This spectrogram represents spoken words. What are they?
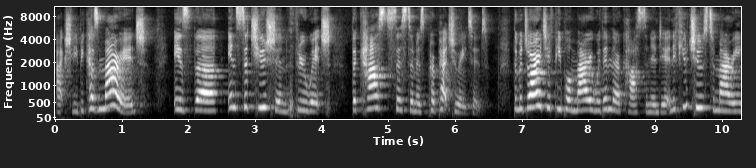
actually, because marriage is the institution through which the caste system is perpetuated. The majority of people marry within their caste in India, and if you choose to marry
